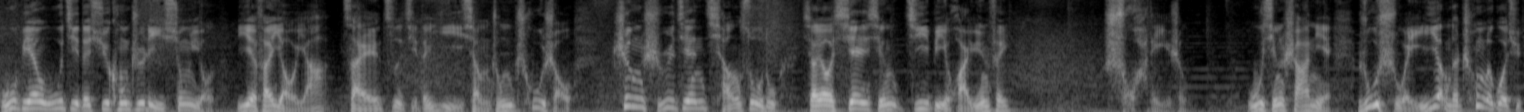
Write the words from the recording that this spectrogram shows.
无边无际的虚空之力汹涌。叶凡咬牙，在自己的意象中出手，争时间，抢速度，想要先行击毙华云飞。唰的一声，无形杀念如水一样的冲了过去。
